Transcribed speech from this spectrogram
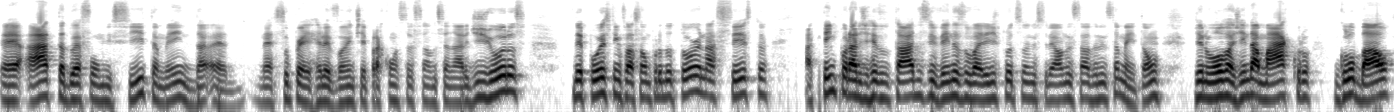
é, ata do FOMC também, da, é, né, super relevante para a construção do cenário de juros. Depois tem inflação produtor, na sexta a temporada de resultados e vendas do varejo de produção industrial nos Estados Unidos também. Então, de novo, a agenda macro, global,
